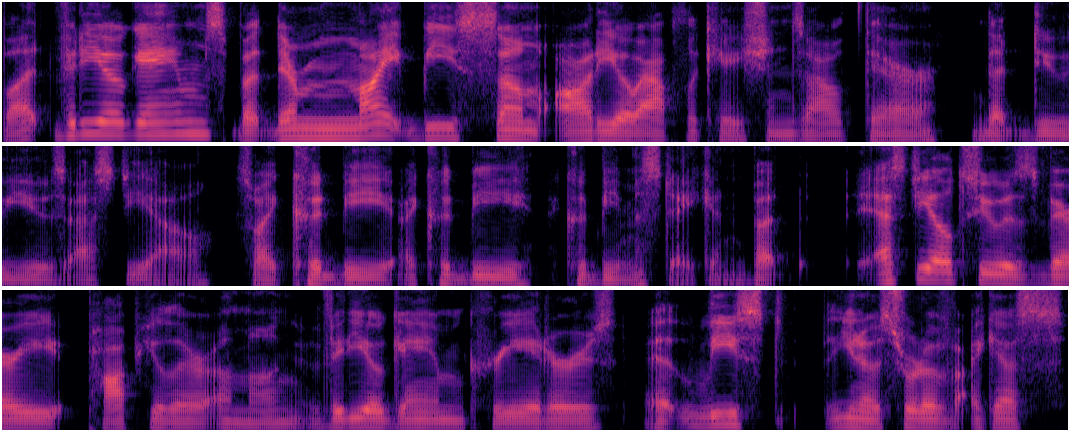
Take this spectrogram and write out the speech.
but video games, but there might be some audio applications out there that do use SDL. So I could be I could be I could be mistaken, but SDL2 is very popular among video game creators, at least, you know, sort of I guess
